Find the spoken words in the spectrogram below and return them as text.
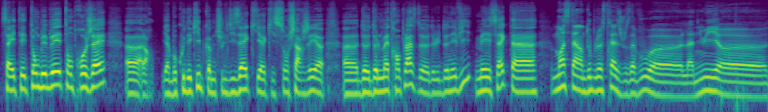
ça a été ton bébé, ton projet, euh, alors il y a beaucoup d'équipes, comme tu le disais, qui, euh, qui se sont chargées euh, euh, de, de le mettre en place, de, de lui donner vie, mais c'est vrai que tu as. Moi, c'était un double stress, je vous avoue. Euh, la nuit, euh,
